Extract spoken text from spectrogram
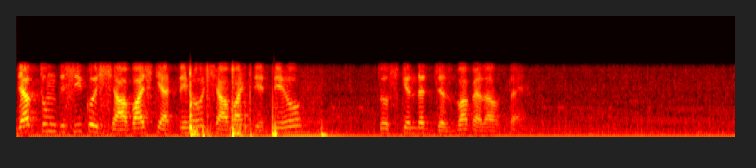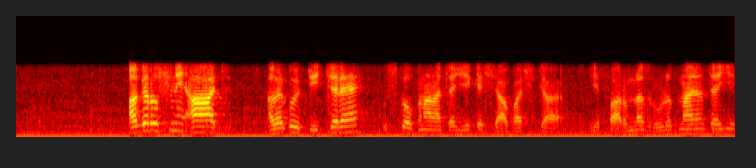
جب تم کسی کو شاباش کہتے ہو، شاباش دیتے ہو، تو اس کے اندر جذبہ پیدا ہوتا ہے۔ اگر اس نے آج، اگر کوئی ٹیچر ہے، اس کو اپنانا چاہیے کہ شاباش کا یہ فارمولا ضرور اپنانا چاہیے۔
